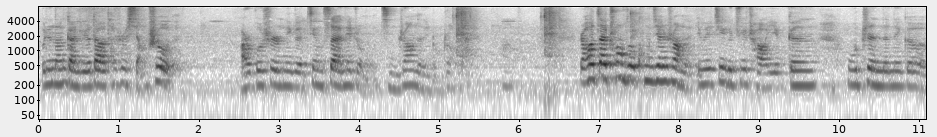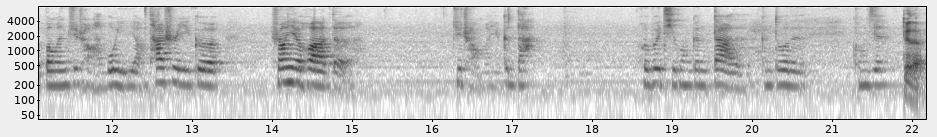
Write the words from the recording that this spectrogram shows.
我就能感觉到她是享受的，而不是那个竞赛那种紧张的那种状态啊。然后在创作空间上呢，因为这个剧场也跟乌镇的那个傍晚剧场很不一样，它是一个商业化的剧场嘛，也更大。会不会提供更大的、更多的空间？对的，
